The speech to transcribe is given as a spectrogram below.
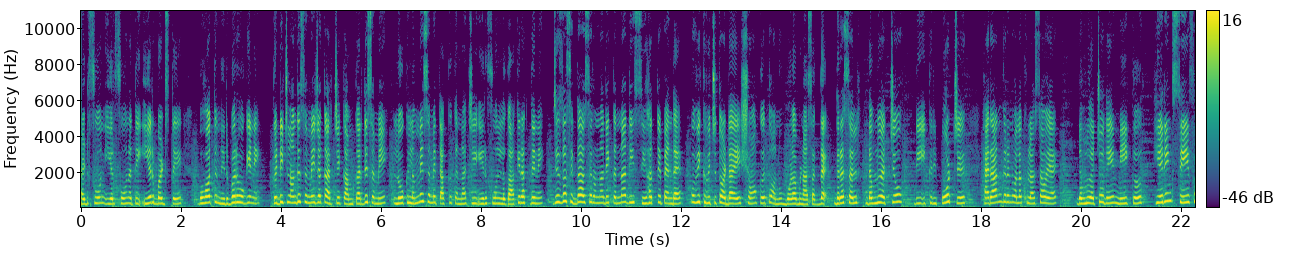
ਹੈੱਡਫੋਨ ਈਅਰਫੋਨ ਅਤੇ ਈਅਰਬਡਸ ਤੇ ਬਹੁਤ ਨਿਰਭਰ ਹੋ ਗਏ ਨੇ। ਗੱਡੀ ਚਲਾਉਂਦੇ ਸਮੇਂ ਜਾਂ ਘਰ 'ਚ ਕੰਮ ਕਰਦੇ ਸਮੇਂ ਲੋਕ ਲੰਮੇ ਸਮੇਂ ਤੱਕ ਕੰਨਾਂ 'ਚ ਈਅਰਫੋਨ ਲਗਾ ਕੇ ਰੱਖਦੇ ਨੇ, ਜਿਸ ਦਾ ਸਿੱਧਾ ਅਸਰ ਉਹਨਾਂ ਦੇ ਕੰਨਾਂ ਦੀ ਸਿਹਤ ਤੇ ਪੈਂਦਾ ਹੈ। ਭਵਿੱਖ ਵਿੱਚ ਤੁਹਾਡਾ ਇਹ ਸ਼ੌਂਕ ਤੁਹਾਨੂੰ ਬੋਲਾ ਬਣਾ ਸਕਦਾ ਹੈ। ਦਰਅਸਲ WHO ਦੀ ਇੱਕ ਰਿਪੋਰਟ 'ਚ ਹੈਰਾਨ ਕਰਨ ਵਾਲਾ ਖੁਲਾਸਾ ਹੋਇਆ ਹੈ WHO ਦੇ ਮੇਕ ਹੀਅਰਿੰਗ ਸੇਫ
